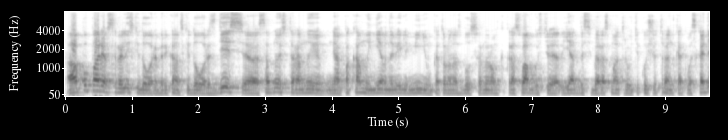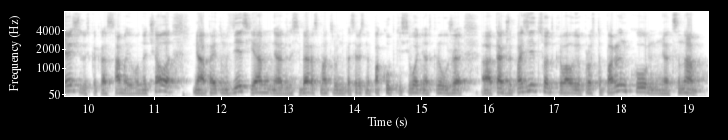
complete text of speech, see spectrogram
А по паре австралийский доллар, американский доллар, здесь с одной стороны, пока мы не обновили минимум, который у нас был сформирован как раз в августе, я для себя рассматриваю текущий тренд как восходящий, то есть как раз самое его начала. А, поэтому здесь я а, для себя рассматриваю непосредственно покупки. Сегодня открыл уже а, также позицию, открывал ее просто по рынку. Цена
